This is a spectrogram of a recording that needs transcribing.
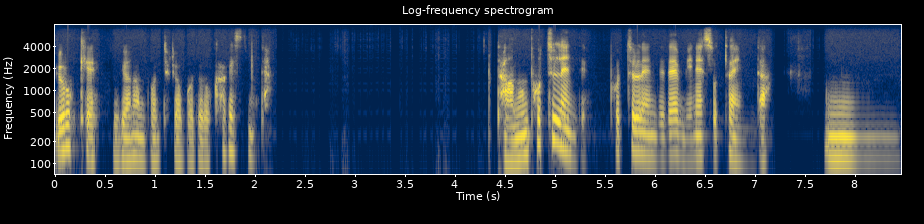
이렇게 의견 한번 드려보도록 하겠습니다. 다음은 포틀랜드, 포틀랜드 대 미네소타입니다. 음,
